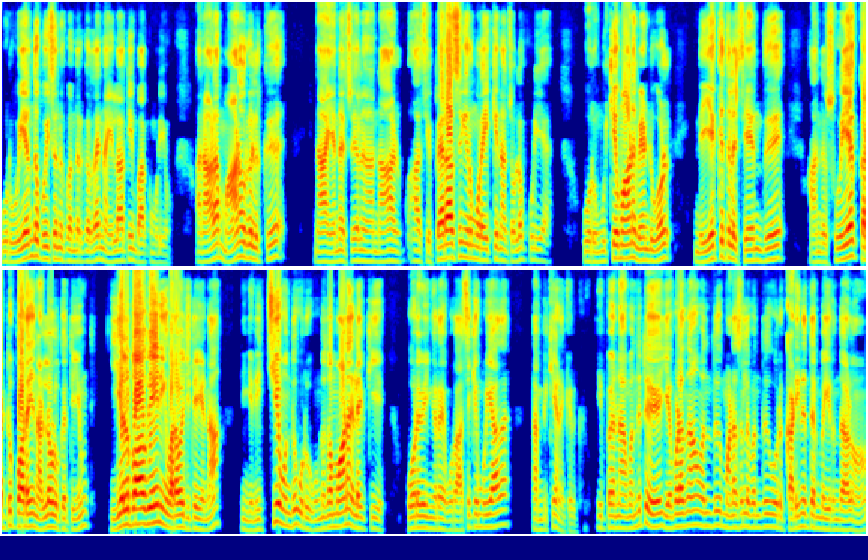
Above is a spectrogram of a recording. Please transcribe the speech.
ஒரு உயர்ந்த பொசிஷனுக்கு வந்திருக்கிறத நான் எல்லாத்தையும் பார்க்க முடியும். அதனால் மாணவர்களுக்கு நான் என்ன சொல்ல நான் ஆசிய பேராசிரியர் முறைக்கு நான் சொல்லக்கூடிய ஒரு முக்கியமான வேண்டுகோள் இந்த இயக்கத்தில் சேர்ந்து அந்த சுய கட்டுப்பாடையும் நல்ல ஒழுக்கத்தையும் இயல்பாகவே நீங்கள் வர வச்சுட்டீங்கன்னா நீங்கள் நிச்சயம் வந்து ஒரு உன்னதமான நிலைக்கு போடுவீங்கிற ஒரு அசைக்க முடியாத நம்பிக்கை எனக்கு இருக்குது இப்போ நான் வந்துட்டு எவ்வளோ தான் வந்து மனசில் வந்து ஒரு கடினத்தன்மை இருந்தாலும்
